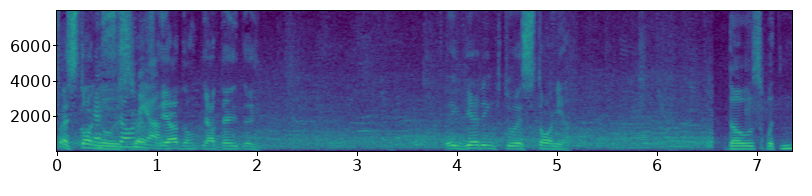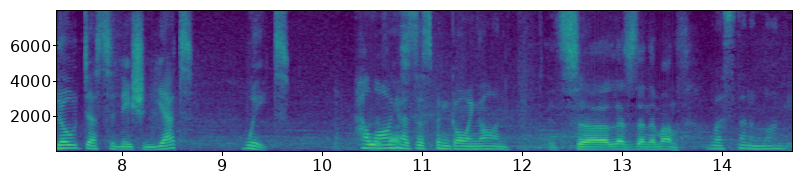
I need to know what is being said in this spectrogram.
w Estonii już Estonia. jadą, yeah, they, they, they're getting to Estonia. Those with no destination yet wait. How long has this been going on? It's uh, less than a month. Less than a month.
